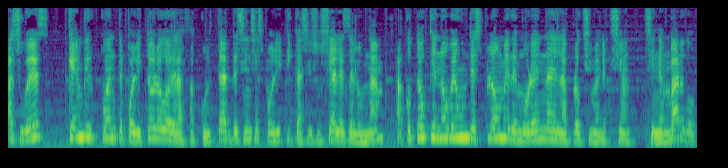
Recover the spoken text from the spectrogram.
A su vez, Kenvir Puente, politólogo de la Facultad de Ciencias Políticas y Sociales de la UNAM, acotó que no ve un desplome de Morena en la próxima elección. Sin embargo,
